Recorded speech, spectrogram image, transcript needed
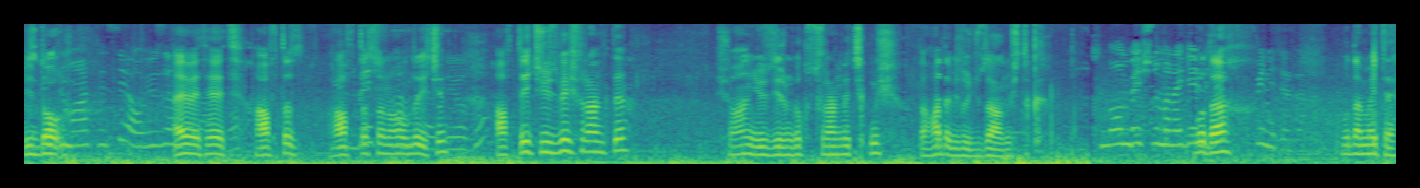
Biz do Cumartesi ya o yüzden. Evet herhalde. evet. Hafta hafta 105 sonu olduğu için yazıyordu. hafta içi 105 franktı. Şu an 129 franga çıkmış. Daha da biz ucuza almıştık. Şimdi 15 numara gelecek. Bu da bineceğiz hemen. bu da Mete.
